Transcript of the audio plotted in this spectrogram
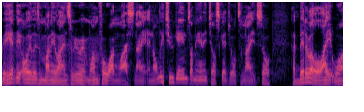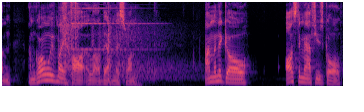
we hit the Oilers money line, so we went one for one last night, and only two games on the NHL schedule tonight. So a bit of a light one. I'm going with my heart a little bit on this one. I'm gonna go Auston Matthews goal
